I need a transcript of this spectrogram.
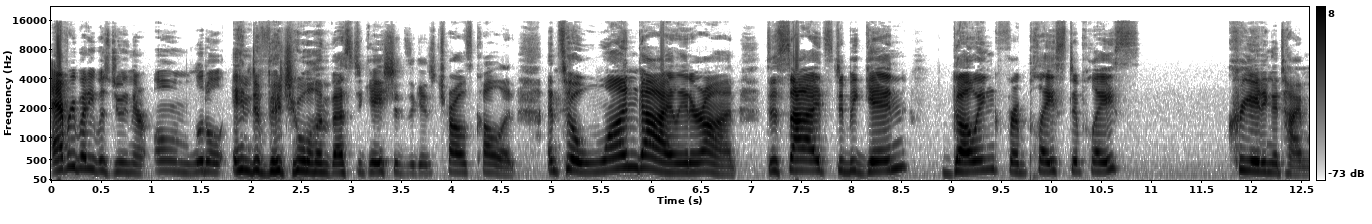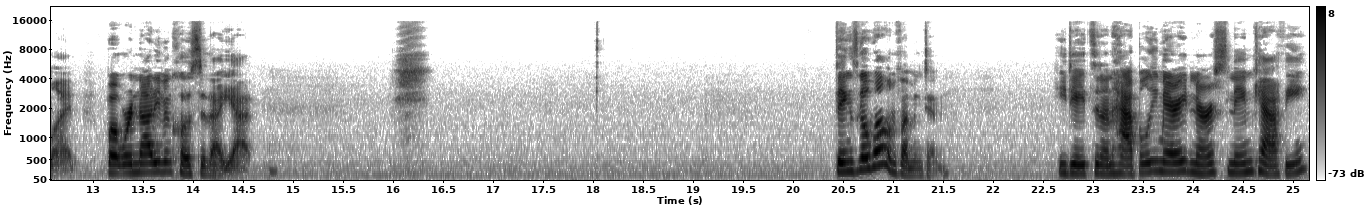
Everybody was doing their own little individual investigations against Charles Cullen until one guy later on decides to begin going from place to place, creating a timeline. But we're not even close to that yet. Things go well in Flemington. He dates an unhappily married nurse named Kathy.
